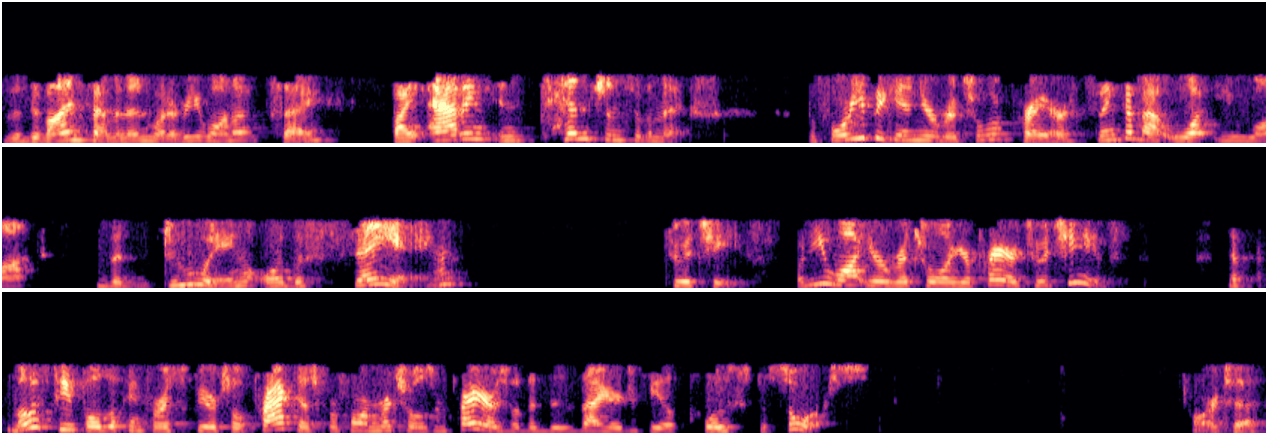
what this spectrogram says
to the divine feminine, whatever you want to say, by adding intention to the mix. Before you begin your ritual or prayer, think about what you want the doing or the saying to achieve. What do you want your ritual or your prayer to achieve? Now, most people looking for a spiritual practice perform rituals and prayers with a desire to feel close to source or to,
